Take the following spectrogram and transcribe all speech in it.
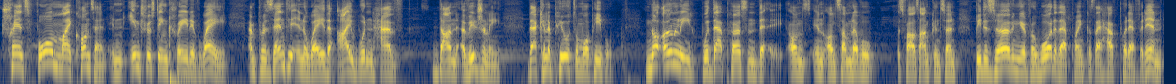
transform my content in an interesting, creative way and present it in a way that I wouldn't have done originally that can appeal to more people. Not only would that person that on in, on some level as far as I'm concerned, be deserving of reward at that point because they have put effort in.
